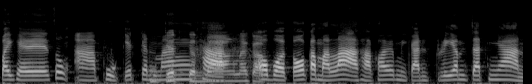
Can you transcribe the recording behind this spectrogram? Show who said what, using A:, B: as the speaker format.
A: ไปแค่ส่งอาภูเก็ตกัน
B: ภู
A: มั้
B: เก็ต
A: ง
B: กัน
A: ค่ะ
B: บ้างนะครับ
A: อบตกำมะลาค่ะเขามีการเตรียมจัดงาน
